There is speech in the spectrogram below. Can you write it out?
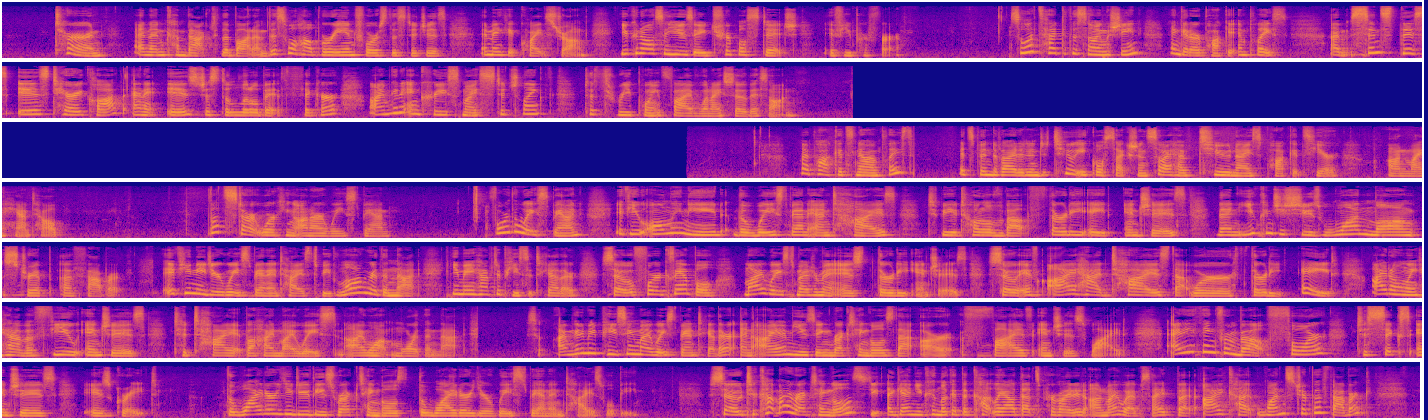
turn, and then come back to the bottom. This will help reinforce the stitches and make it quite strong. You can also use a triple stitch if you prefer. So let's head to the sewing machine and get our pocket in place. Um, since this is terry cloth and it is just a little bit thicker, I'm gonna increase my stitch length to 3.5 when I sew this on. My pocket's now in place. It's been divided into two equal sections, so I have two nice pockets here on my hand towel. Let's start working on our waistband. For the waistband, if you only need the waistband and ties to be a total of about 38 inches, then you can just use one long strip of fabric. If you need your waistband and ties to be longer than that, you may have to piece it together. So for example, my waist measurement is 30 inches. So if I had ties that were 38, I'd only have a few inches to tie it behind my waist and I want more than that. So I'm gonna be piecing my waistband together and I am using rectangles that are five inches wide. Anything from about four to six inches is great. The wider you do these rectangles, the wider your waistband and ties will be. So to cut my rectangles, again, you can look at the cut layout that's provided on my website, but I cut one strip of fabric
